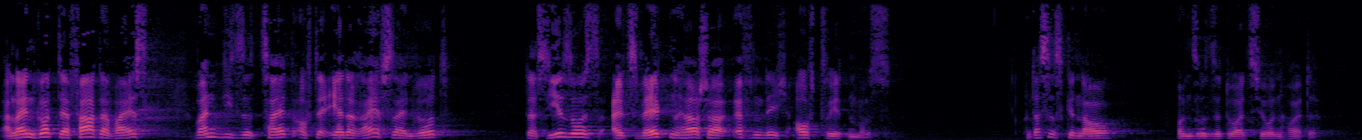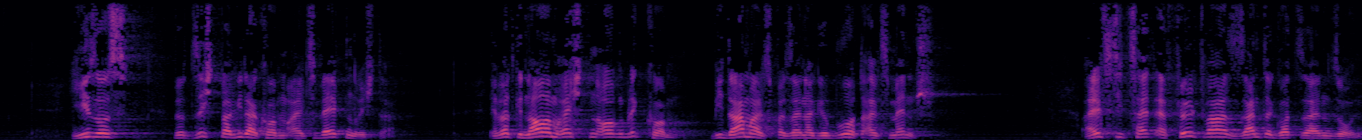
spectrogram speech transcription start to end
Allein Gott, der Vater, weiß, wann diese Zeit auf der Erde reif sein wird, dass Jesus als Weltenherrscher öffentlich auftreten muss. Und das ist genau unsere Situation heute. Jesus wird sichtbar wiederkommen als Weltenrichter. Er wird genau im rechten Augenblick kommen, wie damals bei seiner Geburt als Mensch. Als die Zeit erfüllt war, sandte Gott seinen Sohn.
